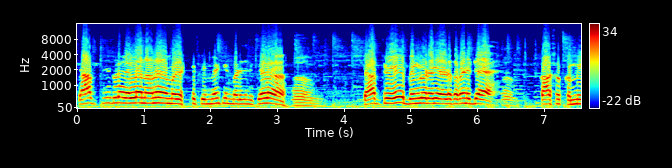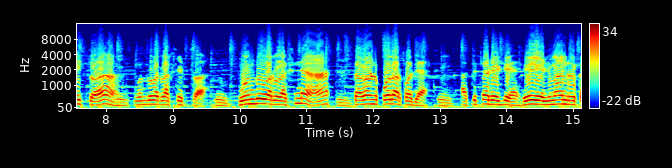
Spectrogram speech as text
ಟ್ಯಾಕ್ಟ್ರಿಗಳು ಎಲ್ಲ ನಾನು ಎಷ್ಟು ಮೇಂಟೈನ್ ಮಾಡಿದೀನಿ ಕೇಳ. ಹಾ. ಟ್ಯಾಕ್ಟ್ರಿ ಬೆಂಗಳೂರಾಗೆ ಎರಡು ತಗೊಂಡಿದ್ದೆ. ಕಾಸು ಕಮ್ಮಿ ಇತ್ತು ಒಂದೂವರೆ ಲಕ್ಷ ಇತ್ತು. ಒಂದೂವರೆ ಲಕ್ಷನ ತಗೊಂಡು ಕೋಲಾರ್ಕ್ ಹೋದೆ. ಆ ತಿಪ್ಪಾರೆಡ್ಡಿ ಏ ಯಜಮಾನ್ರಕ.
